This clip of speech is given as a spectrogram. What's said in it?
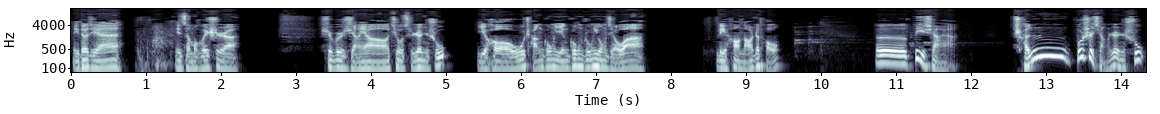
李德简，你怎么回事啊？”是不是想要就此认输，以后无偿供应宫中用酒啊？李浩挠着头，呃，陛下呀，臣不是想认输，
